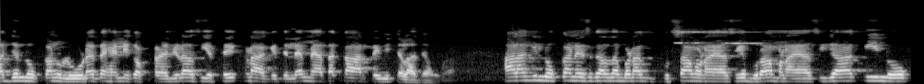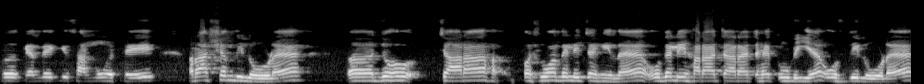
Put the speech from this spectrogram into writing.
ਅੱਜ ਲੋਕਾਂ ਨੂੰ ਲੋੜ ਹੈ ਤਾਂ ਹੈਲੀਕਾਪਟਰ ਹੈ ਜਿਹੜਾ ਅਸੀਂ ਇੱਥੇ ਖੜਾ ਕੇ ਚੱਲੇ, ਮੈਂ ਤਾਂ ਕਾਰ ਤੇ ਵੀ ਚਲਾ ਜਾਊਂਗਾ। ਹਾਲਾਂਕਿ ਲੋਕਾਂ ਨੇ ਇਸ ਗੱਲ ਦਾ ਬੜਾ ਗੁੱਸਾ ਮਨਾਇਆ ਸੀ, ਬੁਰਾ ਮਨਾਇਆ ਸੀਗਾ ਕਿ ਲੋਕ ਕਹਿੰਦੇ ਕਿ ਸਾਨੂੰ ਇੱਥੇ ਰਾਸ਼ਨ ਦੀ ਲੋੜ ਹੈ, ਅਹ ਜੋ ਚਾਰਾ ਪਸ਼ੂਆਂ ਦੇ ਲਈ ਚਾਹੀਦਾ ਹੈ, ਉਹਦੇ ਲਈ ਹਰਾ ਚਾਰਾ ਚਾਹੇ ਤੂੜੀ ਹੈ, ਉਸ ਦੀ ਲੋੜ ਹੈ।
